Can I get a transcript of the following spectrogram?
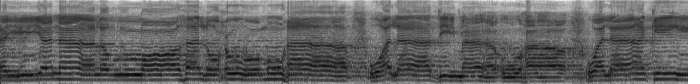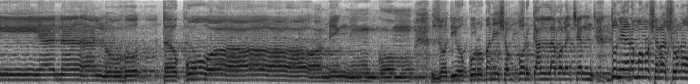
লাইয়ানালাল্লাহ লুহুমুহা যদিও কোরবানি সম্পর্কে আল্লাহ বলেছেন, দুনিয়ার মানুষেরা শোনো,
